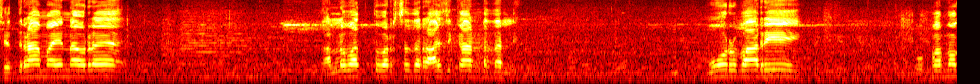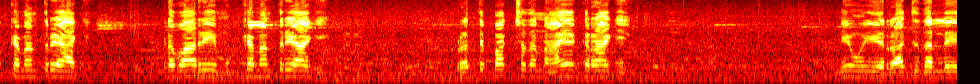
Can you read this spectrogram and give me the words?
ಸಿದ್ದರಾಮಯ್ಯನವರೇ ನಲವತ್ತು ವರ್ಷದ ರಾಜಕಾರಣದಲ್ಲಿ ಮೂರು ಬಾರಿ ಉಪಮುಖ್ಯಮಂತ್ರಿ ಆಗಿ, ಎರಡು ಬಾರಿ ಮುಖ್ಯಮಂತ್ರಿ ಆಗಿ, ಪ್ರತಿಪಕ್ಷದ ನಾಯಕರಾಗಿ ನೀವು ಈ ರಾಜ್ಯದಲ್ಲಿ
